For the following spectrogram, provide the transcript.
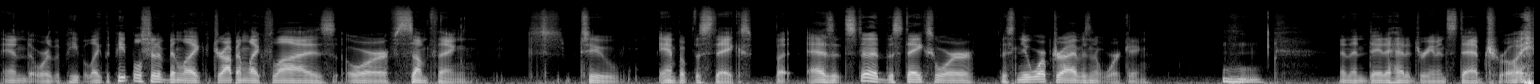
and or the people. Like the people should have been like dropping like flies or something t- to amp up the stakes. But as it stood, the stakes were this new warp drive isn't working, Mhm. and then Data had a dream and stabbed Troi.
